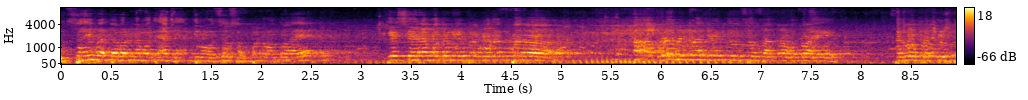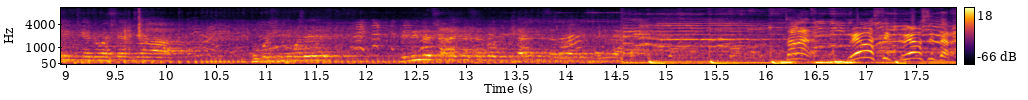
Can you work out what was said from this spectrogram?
उत्साही वातावरणामध्ये हा जयंती महोत्सव संपन्न होतो आहे. के शहरामधून हे प्रबोधनपर हा आपला वेगळा जयंती उत्सव साजरा होतो आहे. सर्व प्रतिष्ठित केंद्रवासियांच्या उपस्थितीमध्ये विविध शाळेचे सर्व विद्यार्थी सहभागी झालेले आहेत. चला व्यवस्थित व्यवस्थित जरा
